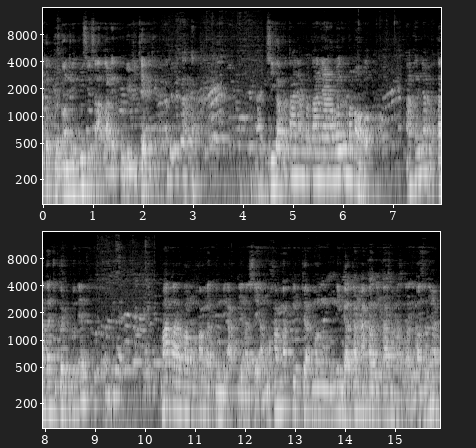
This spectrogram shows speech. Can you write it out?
ikut berkontribusi saat langit bumi dicek? Jika pertanyaan-pertanyaan awal itu menohok Akhirnya kata Jibril berikutnya Mata Rafa Muhammad bin diakdi nasihan Muhammad tidak meninggalkan akal kita sama sekali. Maksudnya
